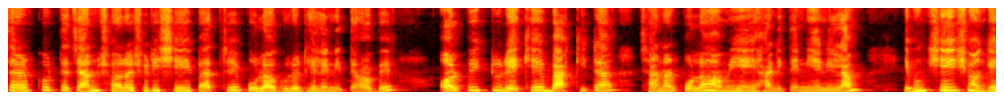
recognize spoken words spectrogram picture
সার্ভ করতে চান, সরাসরি সেই পাত্রে পোলাওগুলো ঢেলে নিতে হবে। অল্প একটু রেখে বাকিটা ছানার পোলাও আমি এই হাঁড়িতে নিয়ে নিলাম। এবং সেই সঙ্গে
